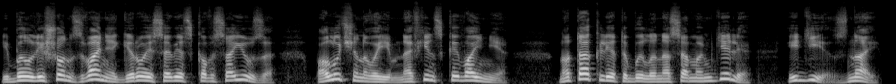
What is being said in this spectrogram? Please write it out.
и был лишен звания Героя Советского Союза, полученного им на финской войне. Но так ли это было на самом деле? Иди, знай.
